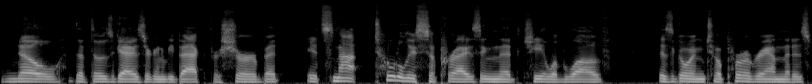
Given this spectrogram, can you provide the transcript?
know that those guys are going to be back for sure, but it's not totally surprising that Caleb Love is going to a program that is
